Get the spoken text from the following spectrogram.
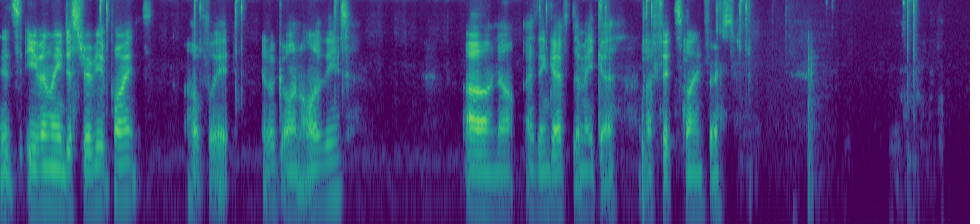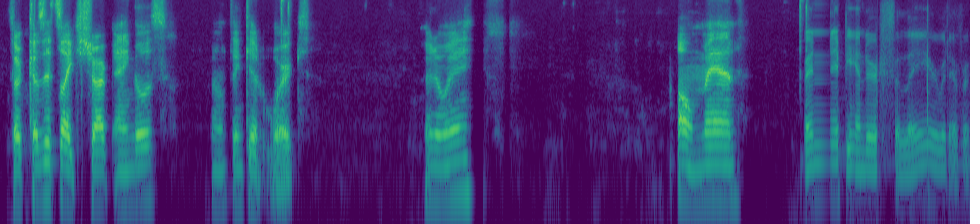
it's evenly distribute points. Hopefully, it'll go on all of these. Oh no, I think I have to make a, a fit spline first. So, because it's like sharp angles, I don't think it works right away. Oh man, Wouldn't it be under fillet or whatever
